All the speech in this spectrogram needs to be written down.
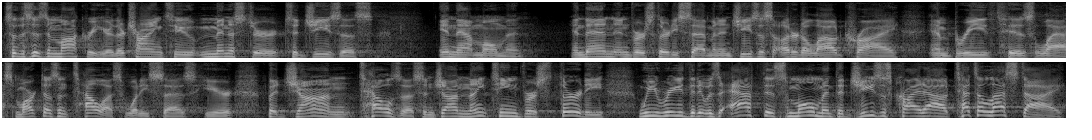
So this isn't mockery here. They're trying to minister to Jesus in that moment. And then in verse 37, and Jesus uttered a loud cry and breathed his last. Mark doesn't tell us what he says here, but John tells us. In John 19, verse 30, we read that it was at this moment that Jesus cried out, Tetelestai,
